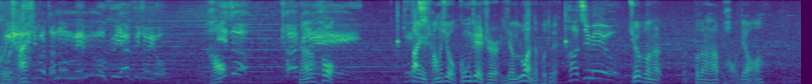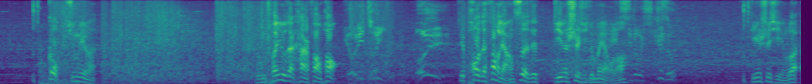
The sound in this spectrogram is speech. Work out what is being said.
鬼柴，好，然后 大羽长袖攻这支已经乱的部队，绝不能不能让他跑掉啊！Go，兄弟们，永川又在开始放炮，这炮再放两次，这敌人士气就没有了。敌人士气已经乱，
